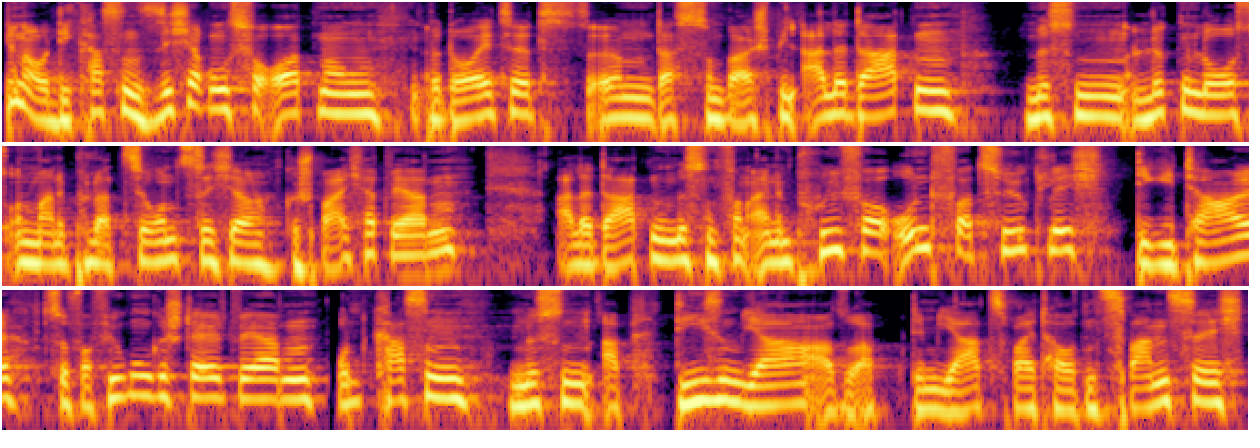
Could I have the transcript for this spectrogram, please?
Genau, die Kassensicherungsverordnung bedeutet, ähm, dass zum Beispiel alle Daten müssen lückenlos und manipulationssicher gespeichert werden. Alle Daten müssen von einem Prüfer unverzüglich digital zur Verfügung gestellt werden und Kassen müssen ab diesem Jahr, also ab dem Jahr 2020,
